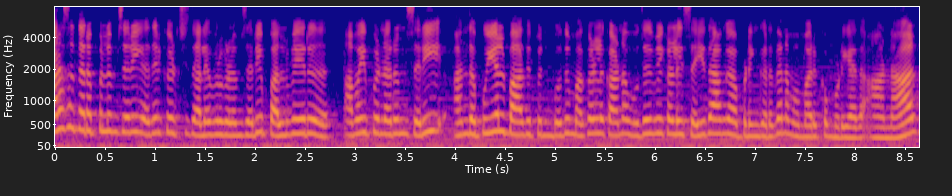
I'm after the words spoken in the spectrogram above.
அரசு தரப்பிலும் சரி எதிர்க்கட்சி தலைவர்களும் சரி பல்வேறு அமைப்பினரும் சரி அந்த புயல் பாதிப்பின் போது மக்களுக்கான உதவிகளை செய்தாங்க அப்படிங்கிறத நம்ம மறுக்க முடியாது. ஆனால்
